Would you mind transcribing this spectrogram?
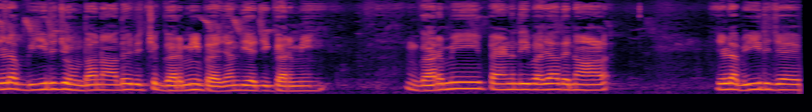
ਜਿਹੜਾ ਵੀਰਜ ਹੁੰਦਾ ਨਾ, ਉਹਦੇ ਵਿੱਚ ਗਰਮੀ ਪੈ ਜਾਂਦੀ ਹੈ ਜੀ, ਗਰਮੀ। ਗਰਮੀ ਪੈਣ ਦੀ ਵਜ੍ਹਾ ਦੇ ਨਾਲ ਜਿਹੜਾ ਵੀਰਜ ਹੈ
